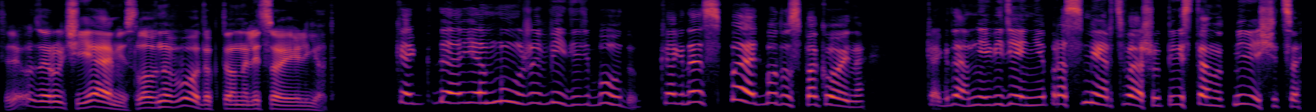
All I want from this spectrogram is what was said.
Слезы ручьями, словно воду кто на лицо и льет. «Когда я мужа видеть буду? Когда спать буду спокойно? Когда мне видение про смерть вашу перестанут мерещиться?»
